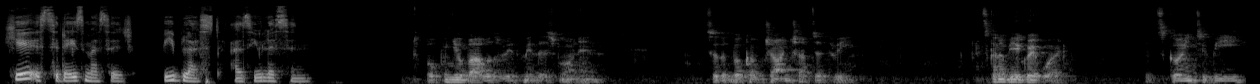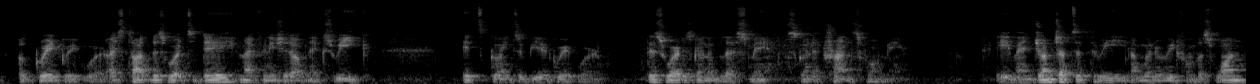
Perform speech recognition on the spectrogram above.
Here is today's message. Be blessed as you listen. Open your Bibles with me this morning to the book of John, chapter 3. It's going to be a great word. It's going to be a great, great word. I start this word today and I finish it up next week. It's going to be a great word. This word is going to bless me, it's going to transform me. Amen. John chapter 3, I'm going to read from verse 1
